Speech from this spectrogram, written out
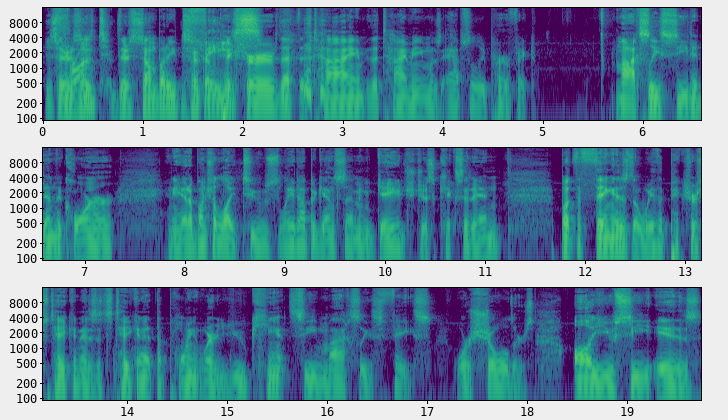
His there's front? A, there's somebody took face? a picture that the time the timing was absolutely perfect. Moxley seated in the corner and he had a bunch of light tubes laid up against him and Gage just kicks it in. But the thing is, the way the picture's taken is it's taken at the point where you can't see Moxley's face or shoulders. All you see is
